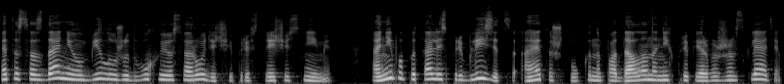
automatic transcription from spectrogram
Это создание убило уже двух ее сородичей при встрече с ними. Они попытались приблизиться, а эта штука нападала на них при первом же взгляде.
